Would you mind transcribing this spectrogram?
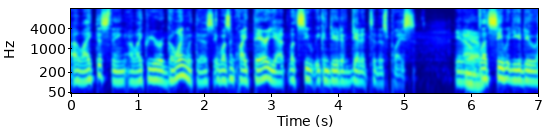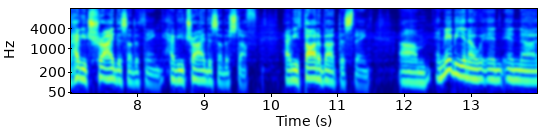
I like this thing. I like where you were going with this. It wasn't quite there yet. Let's see what we can do to get it to this place. You know, Yeah. let's see what you can do. Have you tried this other thing? Have you tried this other stuff? Have you thought about this thing? Um, and maybe you know, in in uh,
